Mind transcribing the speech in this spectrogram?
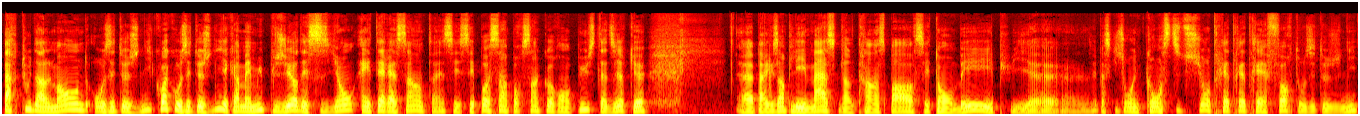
partout dans le monde, aux États-Unis. Quoique aux États-Unis, il y a quand même eu plusieurs décisions intéressantes. Hein. Ce n'est pas 100 corrompu, c'est-à-dire que euh, par exemple, les masques dans le transport, c'est tombé, et puis euh, parce qu'ils ont une constitution très, très, très forte aux États-Unis.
